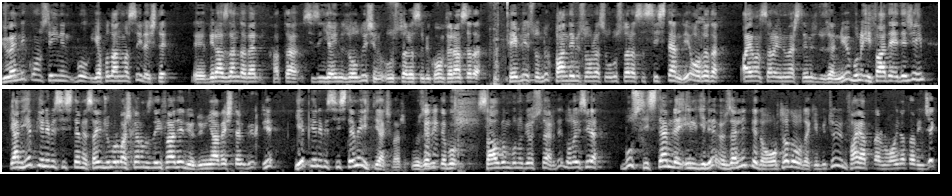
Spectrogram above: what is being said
Güvenlik Konseyi'nin bu yapılanmasıyla işte e, birazdan da ben hatta sizin yayınınız olduğu için uluslararası bir konferansta da tebliğ sunduk. Pandemi sonrası uluslararası sistem diye orada da Ayvansaray Üniversitemiz düzenliyor. Bunu ifade edeceğim. Yani yepyeni bir sisteme, Sayın Cumhurbaşkanımız da ifade ediyor, dünya beşten büyük diye, yepyeni bir sisteme ihtiyaç var. Özellikle bu salgın bunu gösterdi. Dolayısıyla bu sistemle ilgili özellikle de Orta Doğu'daki bütün fay hatlarını oynatabilecek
